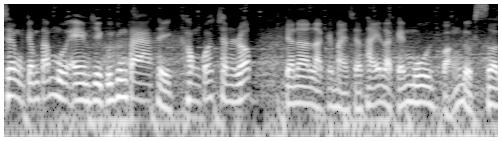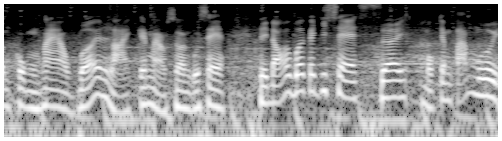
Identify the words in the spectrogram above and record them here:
C180 MG của chúng ta thì không có sunroof cho nên là các bạn sẽ thấy là cái mui vẫn được sơn cùng màu với lại cái màu sơn của xe. Thì đối với cái chiếc xe C180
